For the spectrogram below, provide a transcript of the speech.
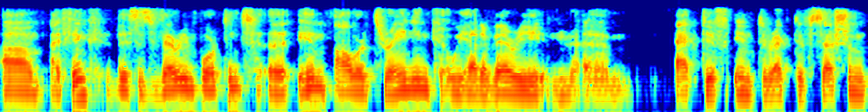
Um, I think this is very important. Uh, in our training, we had a very um, active interactive session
